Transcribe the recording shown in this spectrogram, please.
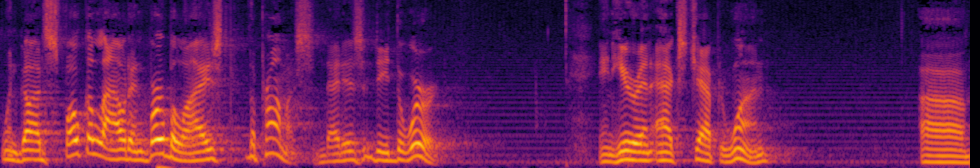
when God spoke aloud and verbalized the promise. And that is indeed the Word. And here in Acts chapter 1, uh,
